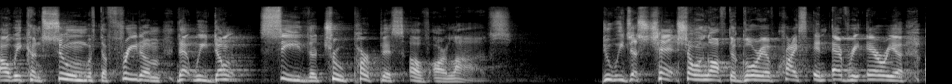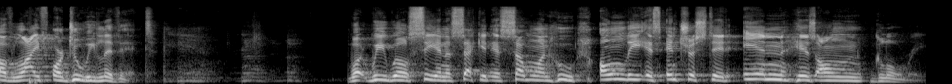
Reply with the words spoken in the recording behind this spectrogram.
Are we consumed with the freedom that we don't see the true purpose of our lives? Do we just chant showing off the glory of Christ in every area of life, or do we live it? What we will see in a second is someone who only is interested in his own glory.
